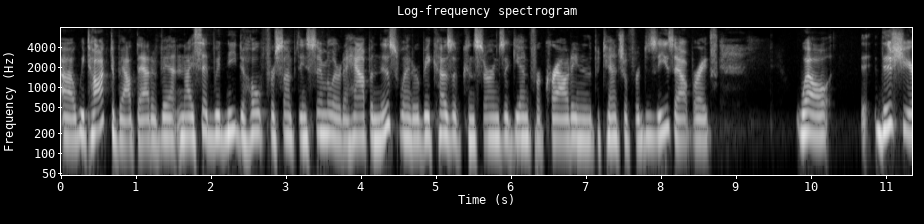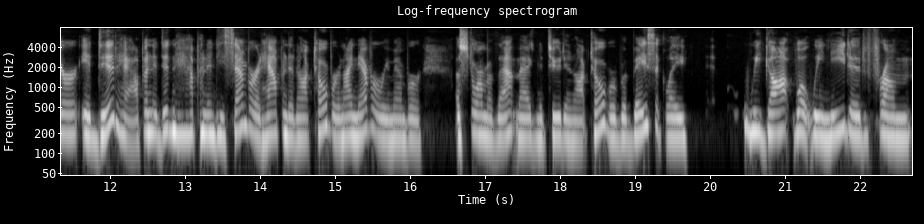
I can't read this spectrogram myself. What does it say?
uh, we talked about that event, and I said we'd need to hope for something similar to happen this winter because of concerns again for crowding and the potential for disease outbreaks. Well, this year it did happen. It didn't happen in December, it happened in October, and I never remember a storm of that magnitude in October. But basically, we got what we needed from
